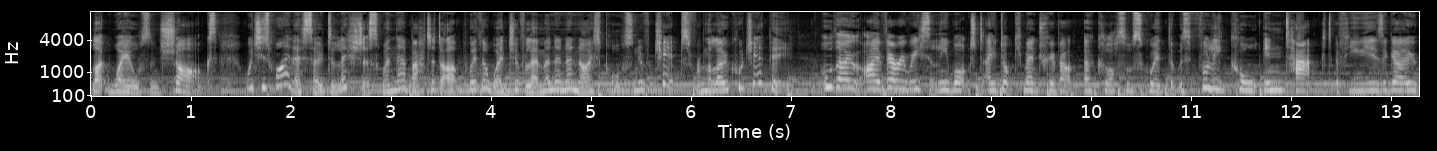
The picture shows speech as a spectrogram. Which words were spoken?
like whales and sharks, which is why they're so delicious when they're battered up with a wedge of lemon and a nice portion of chips from the local chippy. Although I very recently watched a documentary about a colossal squid that was fully caught intact a few years ago.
